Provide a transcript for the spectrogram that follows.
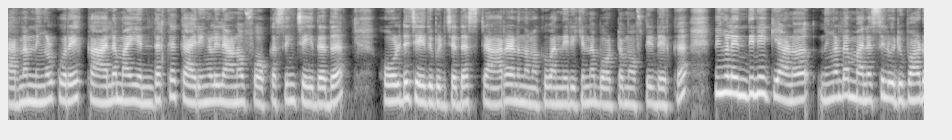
കാരണം നിങ്ങൾ കുറേ കാലമായി എന്തൊക്കെ കാര്യങ്ങളിലാണോ ഫോക്കസിങ് ചെയ്തത്? ഹോൾഡ് ചെയ്ത് പിടിച്ചത് സ്റ്റാറാണ് നമുക്ക് വന്നിരിക്കുന്ന ബോട്ടം ഓഫ് ദി ഡെക്ക് നിങ്ങൾ എന്തിനൊക്കെയാണോ നിങ്ങളുടെ മനസ്സിൽ ഒരുപാട്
